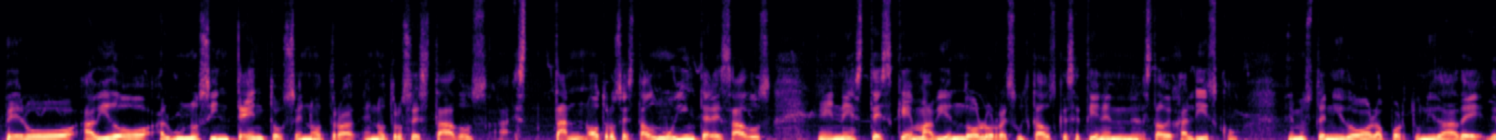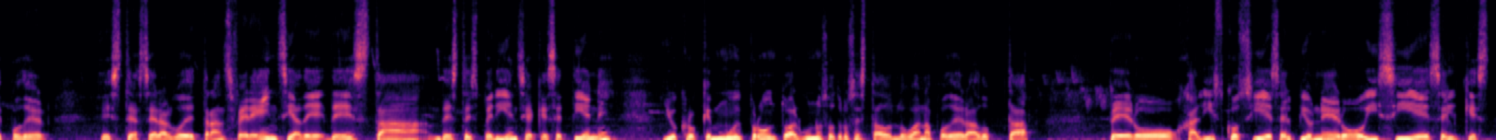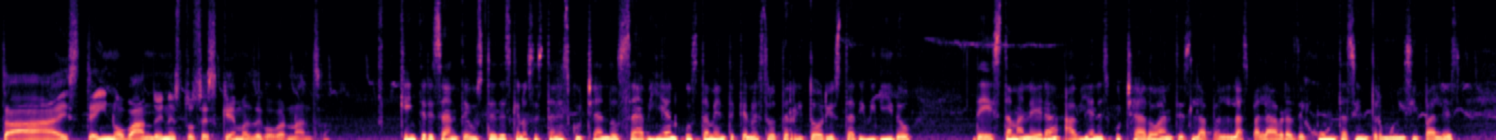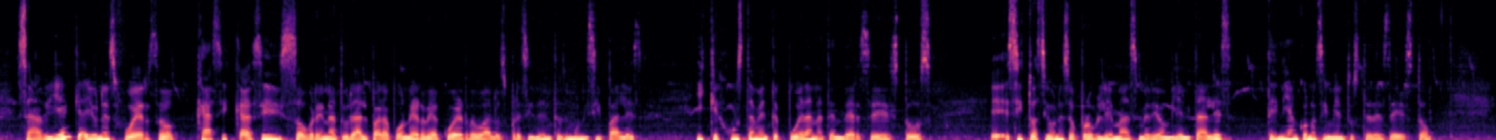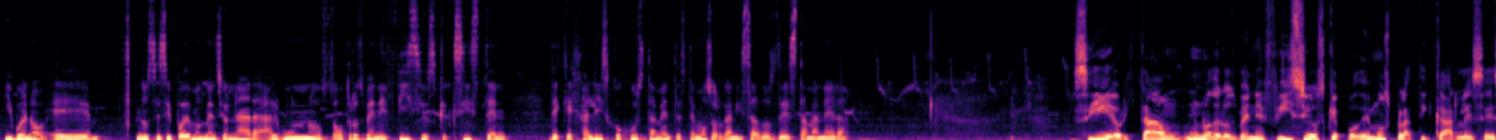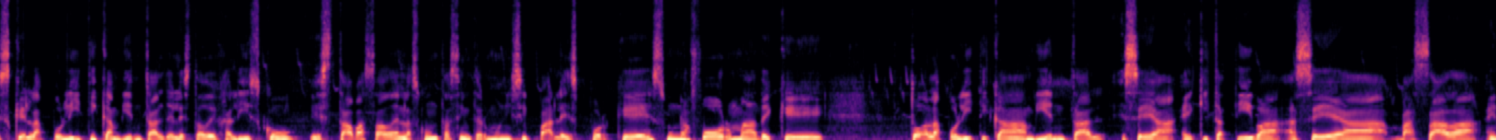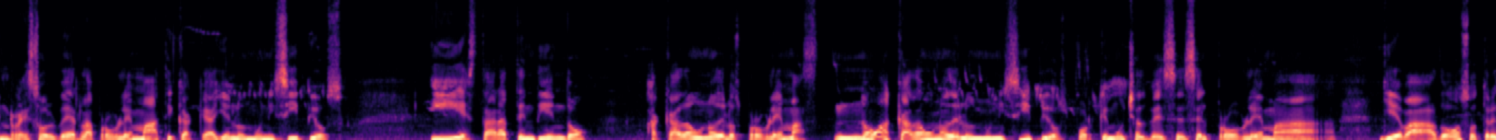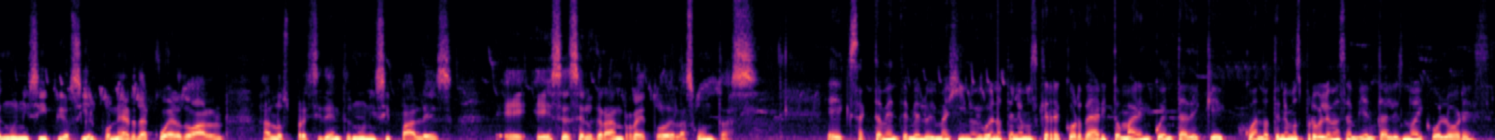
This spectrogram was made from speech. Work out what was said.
pero ha habido algunos intentos en, otra, en otros estados. Están otros estados muy interesados en este esquema, viendo los resultados que se tienen en el estado de Jalisco. Hemos tenido la oportunidad de, de poder este, hacer algo de transferencia de, de, esta, de esta experiencia que se tiene. Yo creo que muy pronto algunos otros estados lo van a poder adoptar, pero Jalisco sí es el pionero y sí es el que está este, innovando en estos esquemas de gobernanza. Qué interesante. Ustedes que nos están escuchando, ¿sabían justamente que nuestro territorio está dividido de esta manera? ¿Habían escuchado antes las palabras de juntas intermunicipales? ¿Sabían que hay un esfuerzo casi, casi sobrenatural para poner de acuerdo a los presidentes municipales y que justamente puedan atenderse estas eh, situaciones o problemas medioambientales? ¿Tenían conocimiento ustedes de esto? Y bueno, eh, no sé si podemos mencionar algunos otros beneficios que existen de que Jalisco justamente estemos organizados de esta manera. Sí, ahorita uno de los beneficios que podemos platicarles es que la política ambiental del estado de Jalisco está basada en las juntas intermunicipales porque es una forma de que toda la política ambiental sea equitativa, sea basada en resolver la problemática que hay en los municipios y estar atendiendo a cada uno de los problemas, no a cada uno de los municipios, porque muchas veces el problema lleva a dos o tres municipios y el poner de acuerdo a los presidentes municipales, eh, ese es el gran reto de las juntas. Exactamente, me lo imagino. Y bueno, tenemos que recordar y tomar en cuenta de que cuando tenemos problemas ambientales no hay colores,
